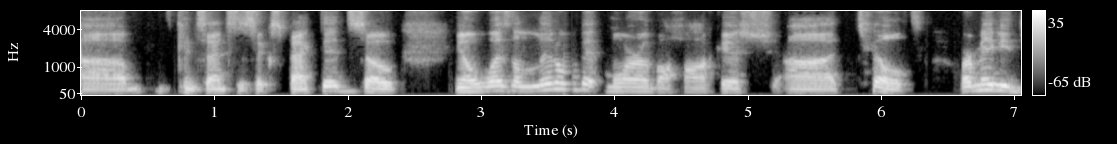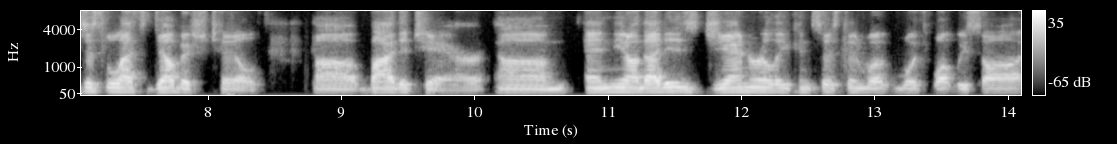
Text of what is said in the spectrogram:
um, consensus expected. So, you know, it was a little bit more of a hawkish uh, tilt, or maybe just less dovish tilt uh, by the chair. Um, and you know that is generally consistent with, with what we saw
